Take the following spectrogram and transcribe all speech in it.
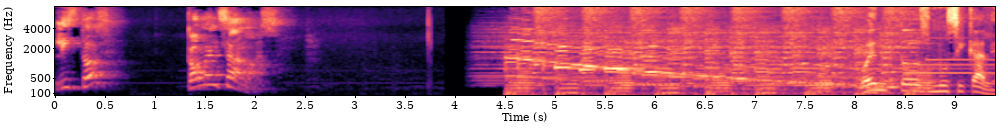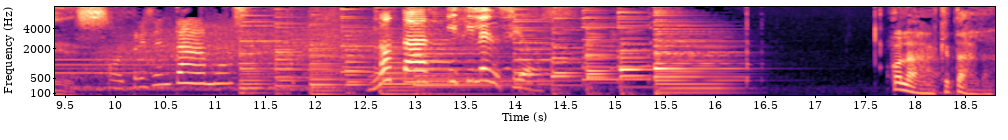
¿Listos? Comenzamos. Cuentos musicales. Hoy presentamos Hola, ¿qué tal?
